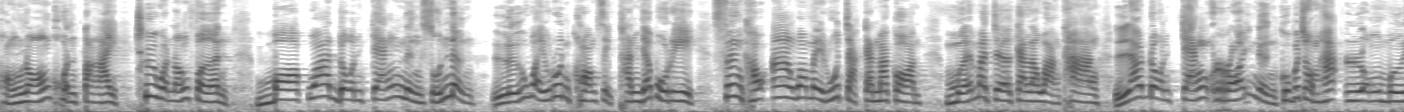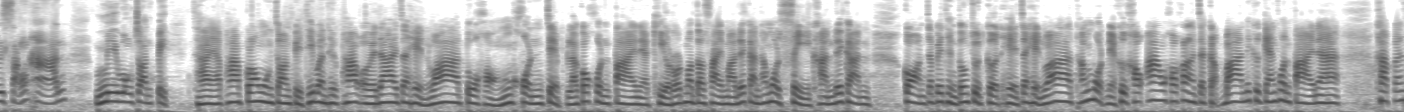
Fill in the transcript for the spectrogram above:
ของน้องคนตาย ชื่อว่าน้องเฟิร์น บอกว่าโดนแก๊ง 101 หรือวัยรุ่นคลองสิบธัญบุรี ซึ่งเขาอ้างว่าไม่รู้จักกันมาก่อน เหมือนมาเจอกันระหว่างทาง แล้วโดนแก๊งร้อยหนึ่งคุณผู้ชมฮะ ลงมือสังหารมีวงจรปิดใช่ครับภาพกล้องวงจรปิดที่บันทึกภาพเอาไว้ได้ จะเห็นว่าตัวของคนเจ็บแล้วก็คนตายเนี่ยขี่รถมอเตอร์ไซค์มาด้วยกันทั้งหมด 4 คันด้วยกัน ก่อนจะไปถึงตรงจุดเกิดเหตุจะเห็นว่าทั้งหมดเนี่ยคือเขาอ้างว่าเขากำลังจะกลับบ้านนี่คือแก๊งคนตายนะฮะขับกัน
